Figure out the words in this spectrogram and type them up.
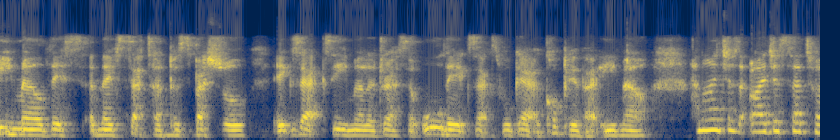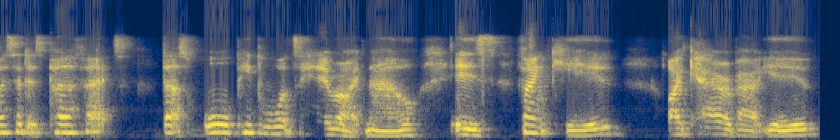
email this and they've set up a special exec's email address that all the execs will get a copy of that email. And i just i just said to her i said it's perfect. That's all people want to hear right now is thank you. I care about you.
